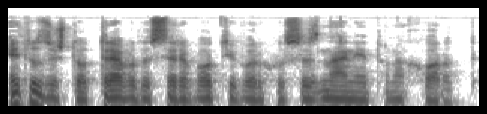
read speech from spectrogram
Ето защо трябва да се работи върху съзнанието на хората.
